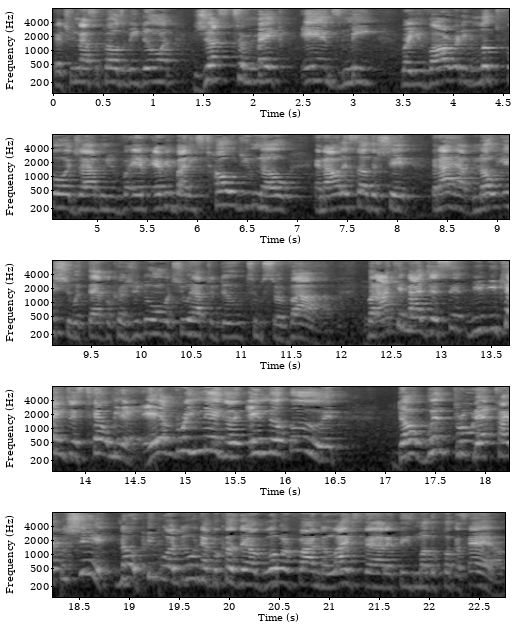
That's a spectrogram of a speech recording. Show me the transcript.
that you're not supposed to be doing just to make ends meet, where you've already looked for a job and you've, everybody's told you no and all this other shit, then I have no issue with that because you're doing what you have to do to survive. But I cannot just sit. You, you can't just tell me that every nigga in the hood don't went through that type of shit. No, people are doing that because they are glorifying the lifestyle that these motherfuckers have.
